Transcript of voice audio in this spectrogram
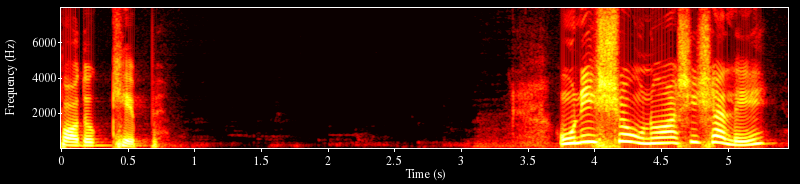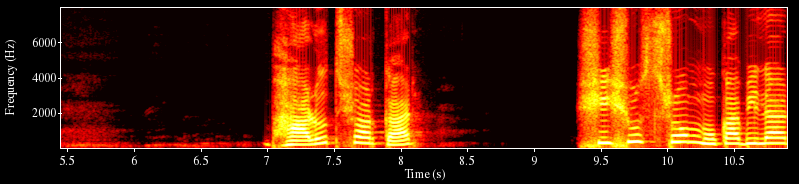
পদক্ষেপ। উনিশশো উনআশি সালে ভারত সরকার শিশুশ্রম মোকাবিলার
